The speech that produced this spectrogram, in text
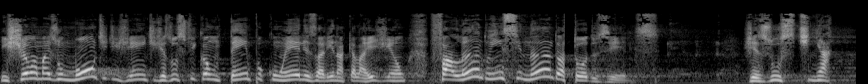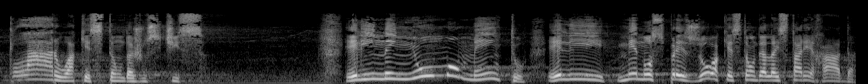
e chama mais um monte de gente. Jesus fica um tempo com eles ali naquela região, falando e ensinando a todos eles. Jesus tinha claro a questão da justiça. Ele em nenhum momento ele menosprezou a questão dela estar errada,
